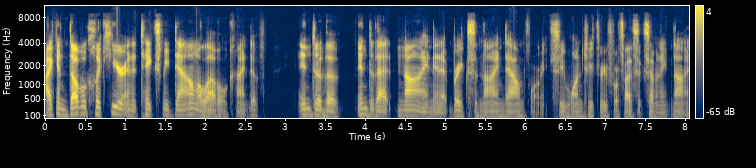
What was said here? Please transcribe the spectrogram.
I can double click here and it takes me down a level kind of into the into that nine and it breaks the nine down for me. See one, two, three, four, five, six, seven, eight, nine.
